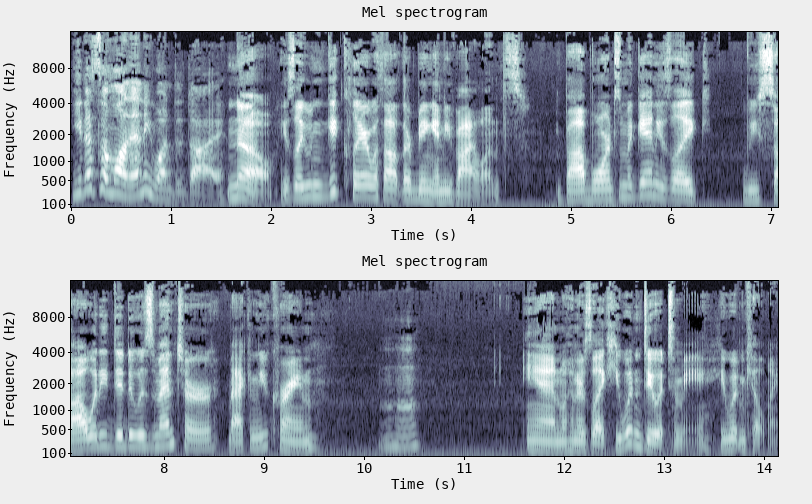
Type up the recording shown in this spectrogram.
He doesn't want anyone to die. No. He's like, we can get Claire without there being any violence. Bob warns him again. He's like, we saw what he did to his mentor back in Ukraine. Mm-hmm. And Mohinder's like, he wouldn't do it to me. He wouldn't kill me.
